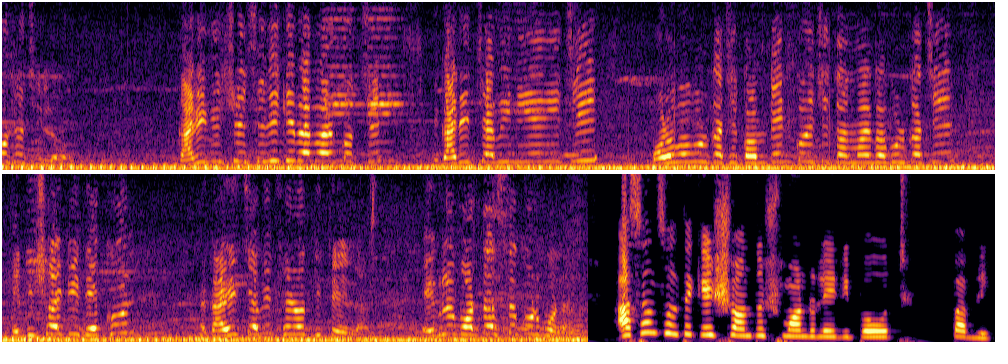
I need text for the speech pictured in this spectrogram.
বসেছিল। গাড়ি নিশ্চয়ই সিভিকে ব্যবহার করছে। গাড়ির চাবি নিয়ে নিয়েছি। বড়বাবুর কাছে কমপ্লেন করেছি, তন্ময়বাবুর কাছে। এই বিষয়টি দেখুন। গাড়ির চাবি ফেরত দিতে এলাম। এগুলো বরদাস্ত করব না। আসানসোল থেকে সন্তোষ মণ্ডলের রিপোর্ট পাবলিক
